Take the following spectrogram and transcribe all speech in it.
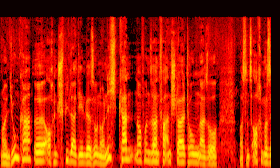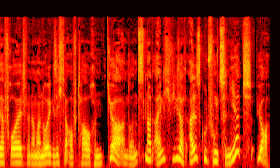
neuen Junker, äh, auch einen Spieler, den wir so noch nicht kannten auf unseren Veranstaltungen, also was uns auch immer sehr freut, wenn da mal neue Gesichter auftauchen. Ja, ansonsten hat eigentlich, wie gesagt, alles gut funktioniert. Ja.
